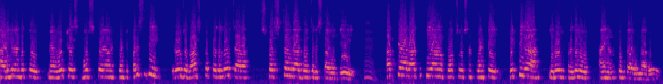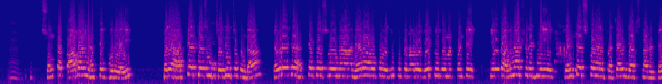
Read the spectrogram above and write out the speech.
అడిగినందుకు మేము ఓట్లేసి మోసిపోయామనేటువంటి పరిస్థితి ఈరోజు రాష్ట్ర ప్రజల్లో చాలా స్పష్టంగా గోచరిస్తా ఉంది. హత్య రాజకీయాలను ప్రోత్సహించినటువంటి వ్యక్తిగా ఈ రోజు ప్రజలు ఆయన అనుకుంటా ఉన్నారు. సొంత బాబాయి హత్యకు గురి అయి మరి ఆ హత్య కేసును ఛేదించకుండా ఎవరైతే హత్య కేసులో ఉన్న నేరారోపణలు ఎదుర్కొంటున్నారో ఏటుగా ఉన్నటువంటి ఈ యొక్క అవినాష్ రెడ్డిని వెంటేసుకొని ఆయన ప్రచారం చేస్తున్నాడంటే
